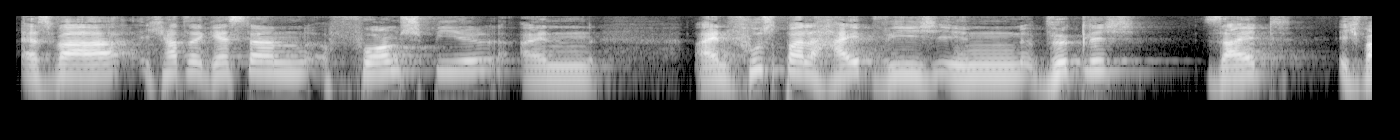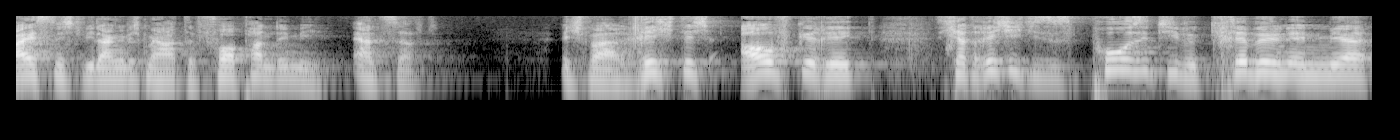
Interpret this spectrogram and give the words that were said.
Es war, ich hatte gestern vorm Spiel einen, einen Fußball-Hype, wie ich ihn wirklich seit, ich weiß nicht, wie lange nicht mehr hatte, vor Pandemie. Ernsthaft. Ich war richtig aufgeregt. Ich hatte richtig dieses positive Kribbeln in mir,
